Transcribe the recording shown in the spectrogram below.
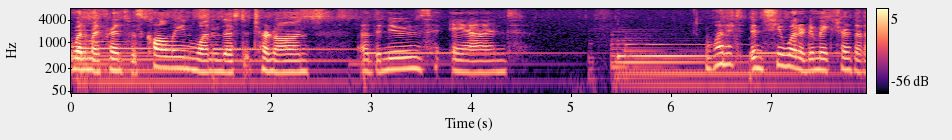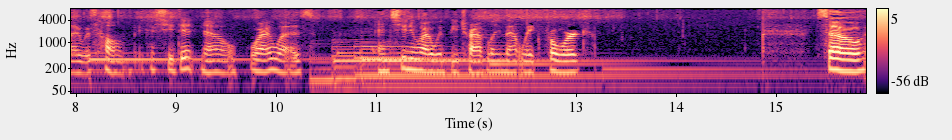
one of my friends was calling, wanted us to turn on uh, the news, and wanted and she wanted to make sure that I was home because she didn't know where I was, and she knew I would be traveling that week for work. So,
